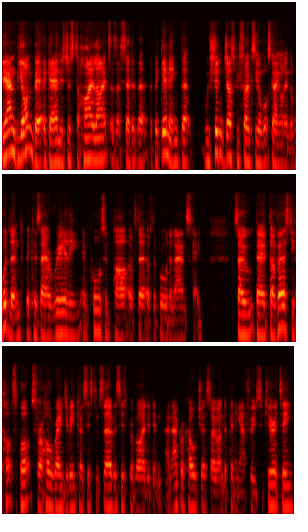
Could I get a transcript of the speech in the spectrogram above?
The and beyond bit, again, is just to highlight, as I said at the, the beginning, that we shouldn't just be focusing on what's going on in the woodland because they're a really important part of the, of the broader landscape. So there are diversity hotspots for a whole range of ecosystem services provided in, in agriculture, so underpinning our food security,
